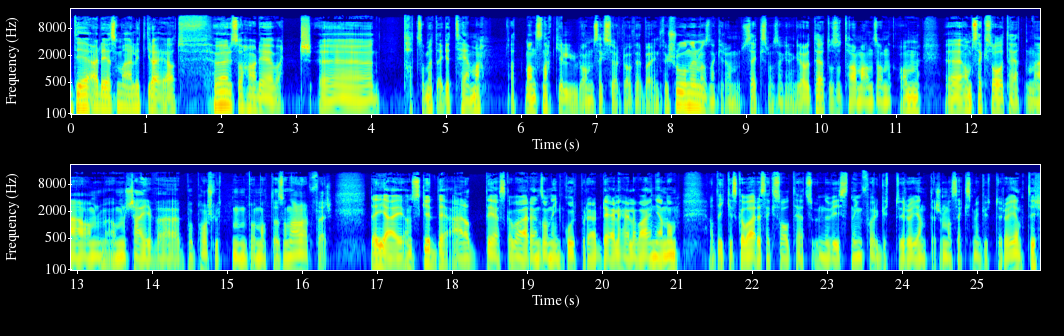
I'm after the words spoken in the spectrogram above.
det er det som er litt greia, at før så har det vært uh, tatt som et eget tema. At man snakker om seksuelt overførbare infeksjoner, man snakker om sex, man snakker om graviditet, og så tar man sånn om, eh, om seksualitetene, om, om skeive på, på, slutten, på en måte. Sånn har det vært før. Det jeg ønsker, det er at det skal være en sånn inkorporert del hele veien gjennom. At det ikke skal være seksualitetsundervisning for gutter og jenter som har sex med gutter og jenter.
